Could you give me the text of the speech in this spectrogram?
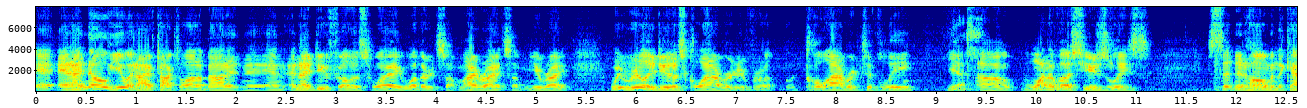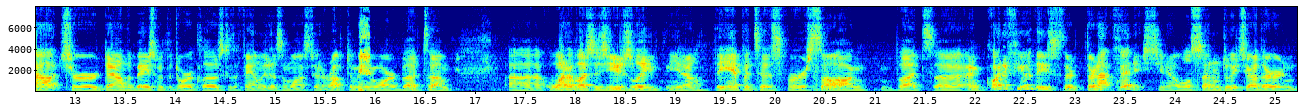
and, and I know you and I have talked a lot about it, and, and, and I do feel this way, whether it's something I write, something you write. We really do this collaborative, collaboratively. Yes. Uh, one of us usually s- sitting at home in the couch or down the basement with the door closed because the family doesn't want us to interrupt them anymore. But um, uh, one of us is usually, you know, the impetus for a song. But uh, and quite a few of these, they're they're not finished. You know, we'll send them to each other, and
